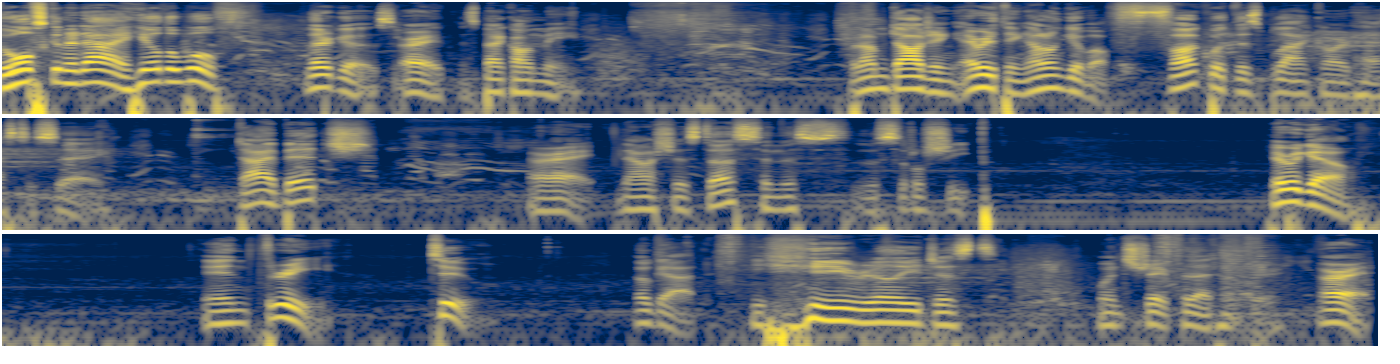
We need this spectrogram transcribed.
The wolf's gonna die. Heal the wolf. There it goes. Alright, it's back on me. But I'm dodging everything. I don't give a fuck what this blackguard has to say. Die, bitch. Alright, now it's just us and this this little sheep. Here we go in three, two. Oh god, he really just went straight for that hunter. All right.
